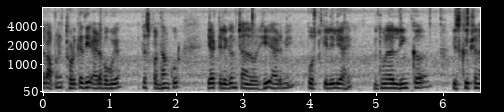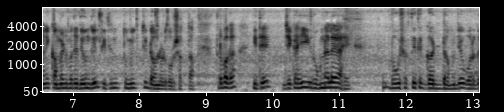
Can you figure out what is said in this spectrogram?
तर आपण थोडक्यात ही ॲड बघूया. आपल्या स्पर्धांकूर या टेलिग्राम चॅनलवर ही ॲड मी पोस्ट केलेली आहे. मी तुम्हाला लिंक डिस्क्रिप्शन आणि कमेंटमध्ये देऊन देईल. तिथून तुम्ही ती डाउनलोड करू शकता. तर बघा इथे जे काही रुग्णालय आहे बघू शकता इथे गड्ड म्हणजे वर्ग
